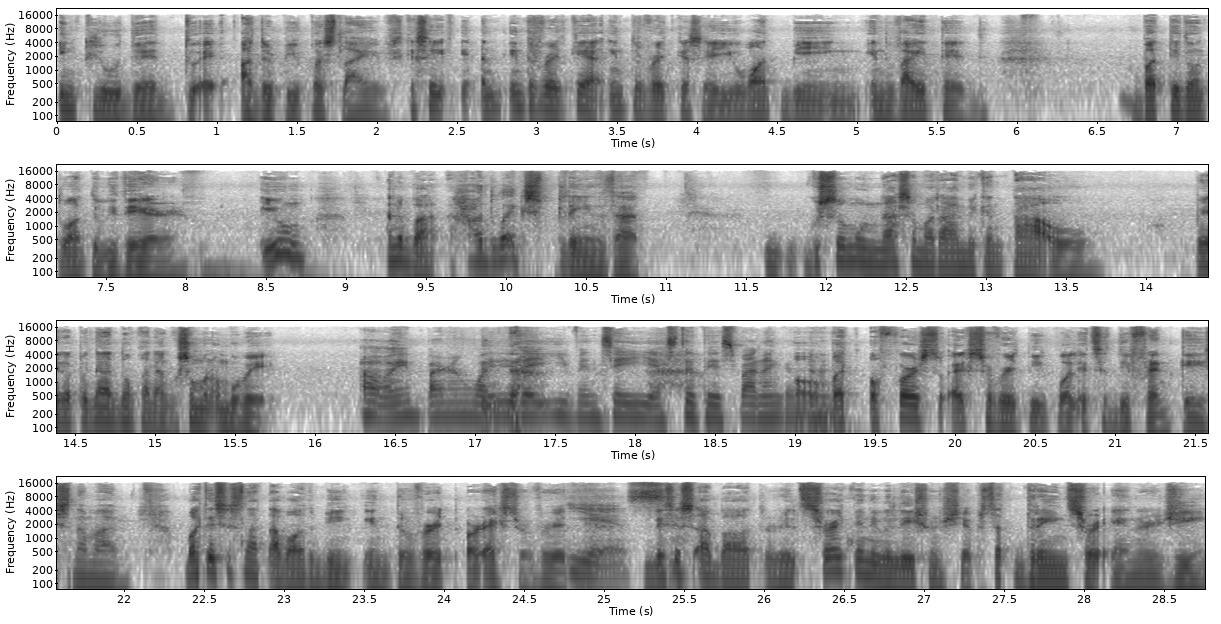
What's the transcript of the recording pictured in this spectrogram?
included to eh, other people's lives. Kasi introvert kaya, introvert kasi, you want being invited, but you don't want to be there. Yung, ano ba, how do I explain that? Gusto mong nasa marami kang tao, pero pag nandun ka na, gusto mong umuwi. Oo, yung parang, why did I even say yes to this? Parang Oh, ganun. but of course, to extrovert people, it's a different case naman. But this is not about being introvert or extrovert. yes. This is about re- certain relationships that drains your energy.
